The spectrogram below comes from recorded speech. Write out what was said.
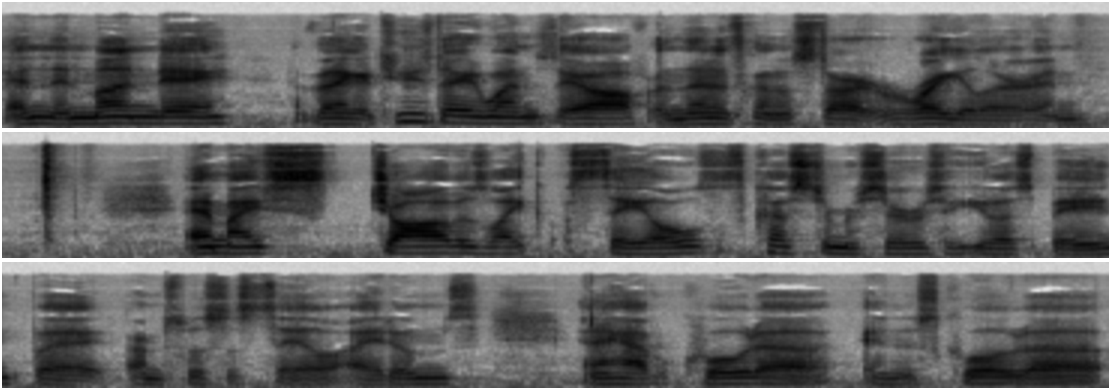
and then Monday, and then I get Tuesday, Wednesday off, and then it's going to start regular and and my job is like sales, it's customer service at U.S. Bank, but I'm supposed to sell items, and I have a quota, and this quota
